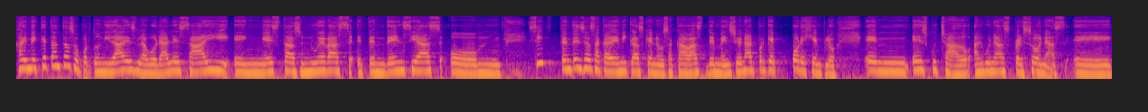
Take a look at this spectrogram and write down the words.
Jaime, ¿qué tantas oportunidades laborales hay en estas nuevas eh, tendencias o, mm, sí, tendencias académicas que nos acabas de mencionar? Porque, por ejemplo, em, he escuchado algunas personas eh,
